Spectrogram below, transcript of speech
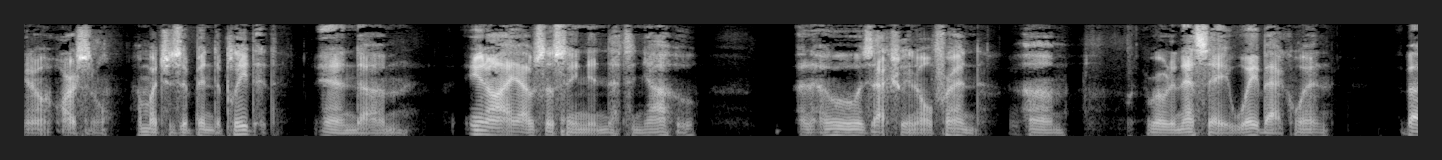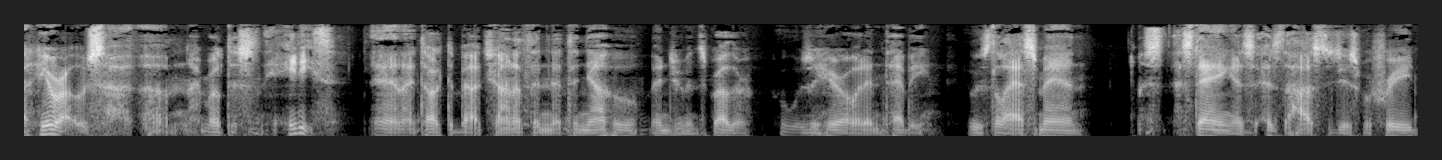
you know arsenal, how much has it been depleted? And um, you know, I, I was listening to Netanyahu, and who was actually an old friend. Um, wrote an essay way back when about heroes. Um, I wrote this in the 80s, and I talked about Jonathan Netanyahu, Benjamin's brother, who was a hero at Entebbe. He was the last man staying as, as the hostages were freed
